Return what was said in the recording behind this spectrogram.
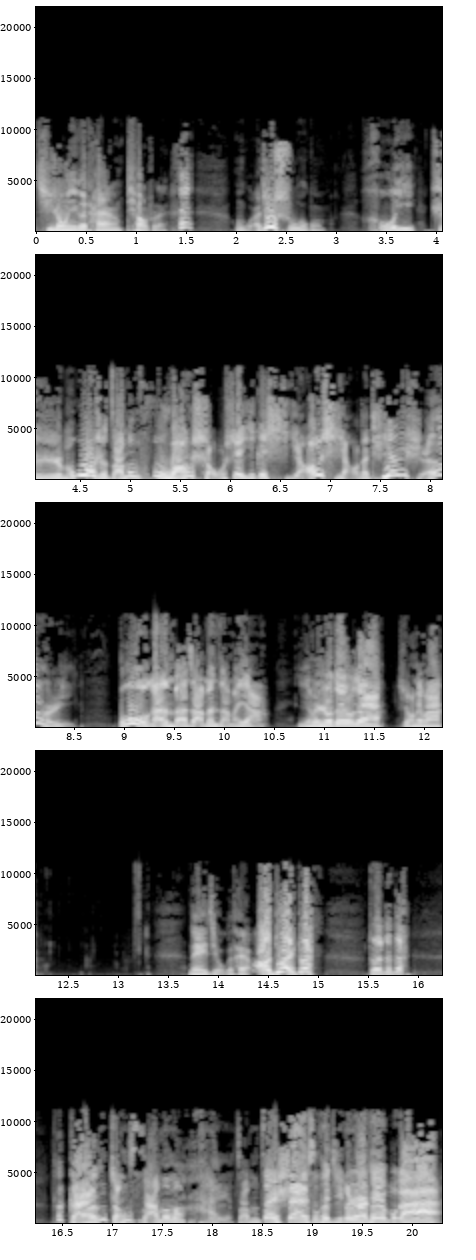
其中一个太阳跳出来：“哼，我就说过嘛，后羿只不过是咱们父王手下一个小小的天神而已，不敢把咱们怎么样。你们说对不对，兄弟们？那九个太阳啊，对对对对对，他敢整死咱们吗？哎呀，咱们再晒死他几个人，他也不敢。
